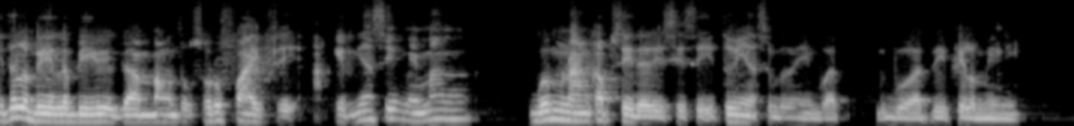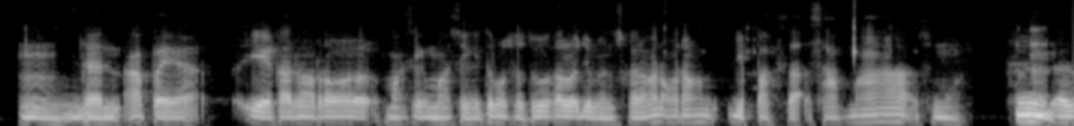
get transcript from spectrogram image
itu lebih lebih gampang untuk survive sih. Akhirnya sih memang gue menangkap sih dari sisi itunya sebenarnya buat buat di film ini. Hmm, dan apa ya, ya karena role masing-masing itu maksud gue kalau zaman sekarang kan orang dipaksa sama semua. Hmm. Dan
